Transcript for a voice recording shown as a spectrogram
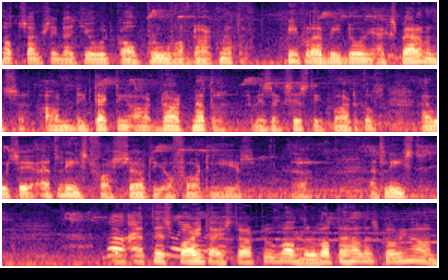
not something that you would call proof of dark matter. People have been doing experiments on detecting our dark matter with existing particles, I would say at least for 30 or 40 years. yeah, at least. well, at this point, I start to wonder what the hell is going on.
